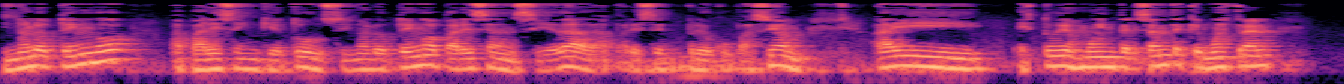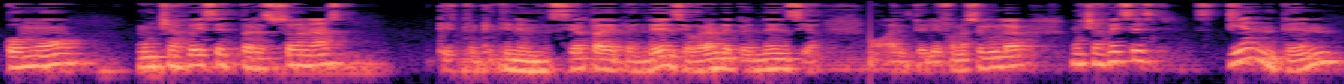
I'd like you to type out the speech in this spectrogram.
si no lo tengo, aparece inquietud, si no lo tengo, aparece ansiedad, aparece preocupación. Hay estudios muy interesantes que muestran cómo muchas veces personas que, tienen cierta dependencia o gran dependencia al teléfono celular, muchas veces sienten,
